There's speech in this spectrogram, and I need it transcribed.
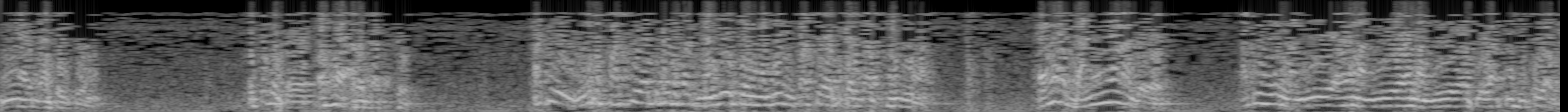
මේ අදහස තියෙනවා. එතකොට අහ අරගත්තොත් අපි මේක පස්සේ ඇති කරගත් මගේ කියන මගේ පස්සේ ඇති කරගත් හඳුනා. අහ ධන්‍යද අපි මේ මන්දිරය මන්දිරය මන්දිරය කියලා අපි හිතුවට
